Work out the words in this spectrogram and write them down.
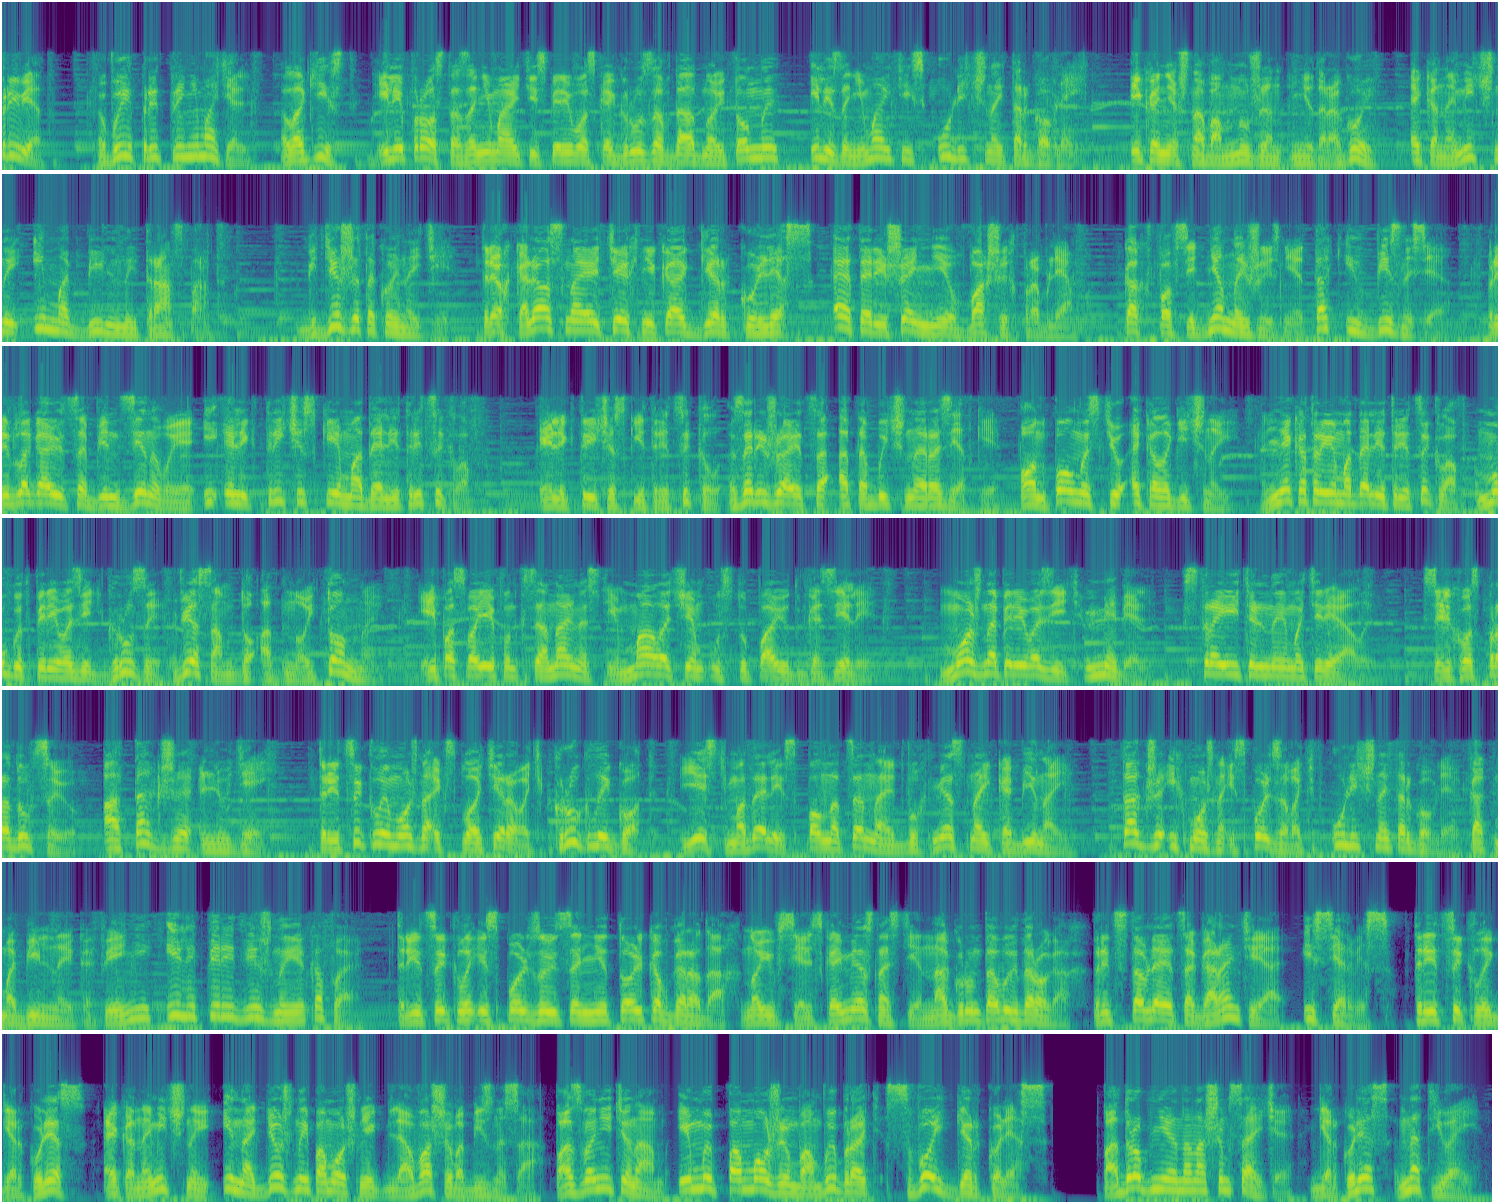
Привет! Вы предприниматель, логист или просто занимаетесь перевозкой грузов до одной тонны или занимаетесь уличной торговлей. И, конечно, вам нужен недорогой, экономичный и мобильный транспорт. Где же такой найти? Трехколесная техника «Геркулес» — это решение ваших проблем. Как в повседневной жизни, так и в бизнесе. Предлагаются бензиновые и электрические модели трициклов. Электрический трицикл заряжается от обычной розетки. Он полностью экологичный. Некоторые модели трициклов могут перевозить грузы весом до одной тонны. И по своей функциональности мало чем уступают «Газели». Можно перевозить мебель, строительные материалы, сельхозпродукцию, а также людей. Трициклы можно эксплуатировать круглый год. Есть модели с полноценной двухместной кабиной. Также их можно использовать в уличной торговле, как мобильные кофейни или передвижные кафе. Трициклы используются не только в городах, но и в сельской местности, на грунтовых дорогах. Представляется гарантия и сервис. Трициклы «Геркулес» – экономичный и надежный помощник для вашего бизнеса. Позвоните нам, и мы поможем вам выбрать свой «Геркулес». Подробнее на нашем сайте hercules.net.ua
